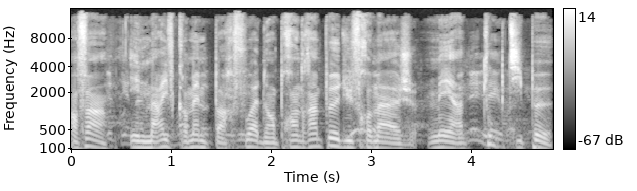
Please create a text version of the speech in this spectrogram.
Enfin, il m'arrive quand même parfois d'en prendre un peu du fromage, mais un tout petit peu.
